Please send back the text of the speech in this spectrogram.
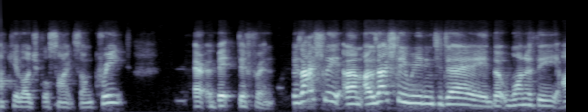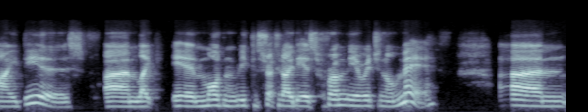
archaeological sites on Crete, they're a bit different. It was actually um, I was actually reading today that one of the ideas, um, like in modern reconstructed ideas from the original myth, um,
